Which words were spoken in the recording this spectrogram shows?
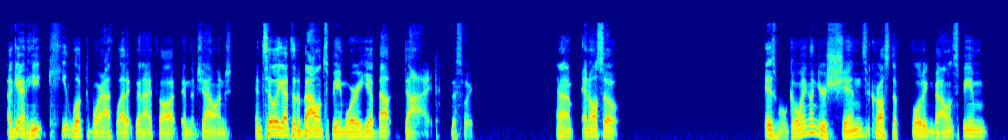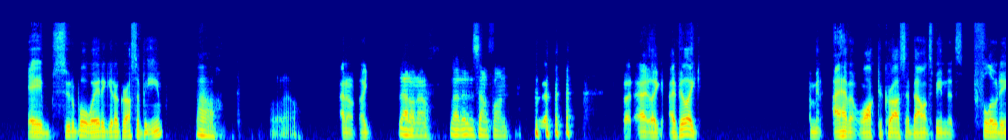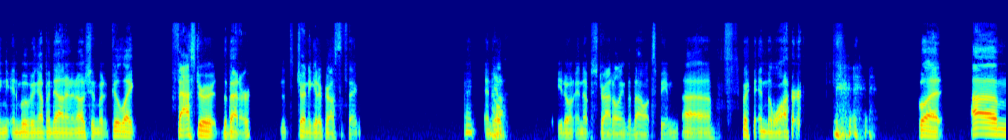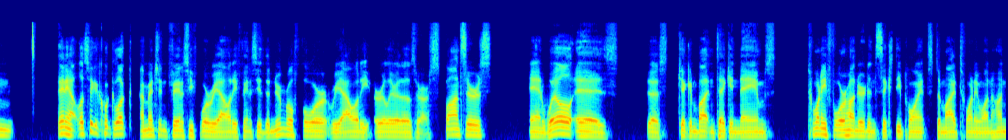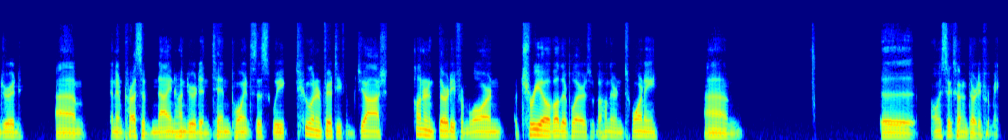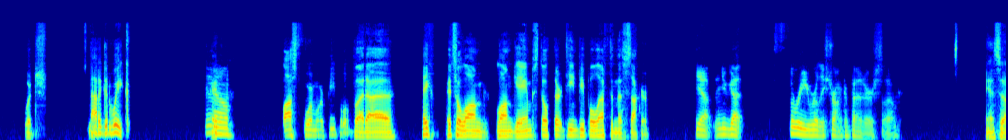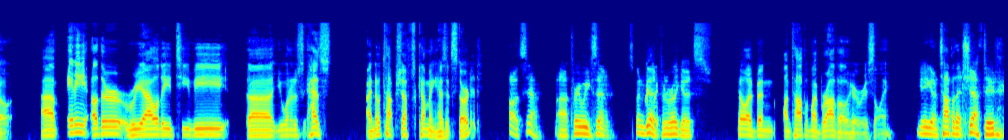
again he he looked more athletic than I thought in the challenge until he got to the balance beam where he about died this week. Um, and also, is going on your shins across the floating balance beam a suitable way to get across a beam? Oh, I don't know. I don't like. I don't know. that doesn't sound fun. but I like I feel like I mean, I haven't walked across a balance beam that's floating and moving up and down in an ocean, but it feels like faster the better. It's trying to get across the thing. And, and Yeah. hope you don't end up straddling the balance beam uh in the water. But um anyhow, let's take a quick look. I mentioned Fantasy 4 Reality, Fantasy the numeral 4 Reality earlier. Those are our sponsors. And Will is just kicking butt and taking names. 2460 points to my 2100. Um an impressive 910 points this week, 250 from Josh, 130 from Lauren, a trio of other players with 120. Um uh only 630 for me, which is not a good week. no, Lost four more people, but uh hey, it's a long, long game. Still 13 people left in this sucker. yeah, and you've got three really strong competitors. So And so um any other reality TV uh you want to just has I know Top Chef's coming. Has it started? Oh, it's yeah, uh, three weeks in. It's been good. It's been really good. It's Till I've been on top of my Bravo here recently. you need to get on top of that chef, dude.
